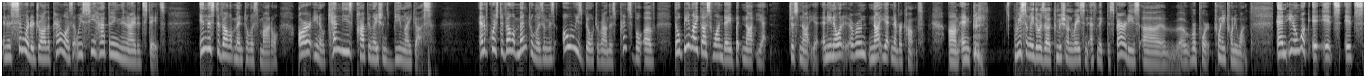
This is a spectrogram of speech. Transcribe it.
and is similar to draw the parallels that we see happening in the United States. In this developmentalist model, are you know, can these populations be like us? And of course, developmentalism is always built around this principle of they'll be like us one day, but not yet, just not yet. And you know what, Arun? Not yet never comes. Um, and recently there was a Commission on Race and Ethnic Disparities uh, uh, report, 2021. And you know, look, it, it's it's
